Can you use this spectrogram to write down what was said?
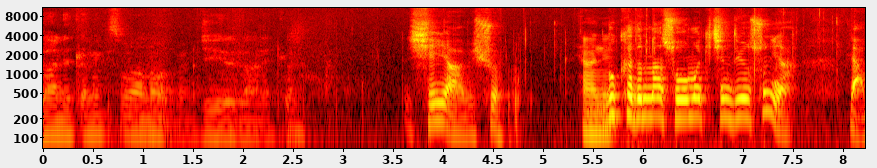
Lanetlemek kısmını anlamadım. Yani ciğeri lanetle. Şey abi şu. Yani Bu kadından soğumak için diyorsun ya. Ya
